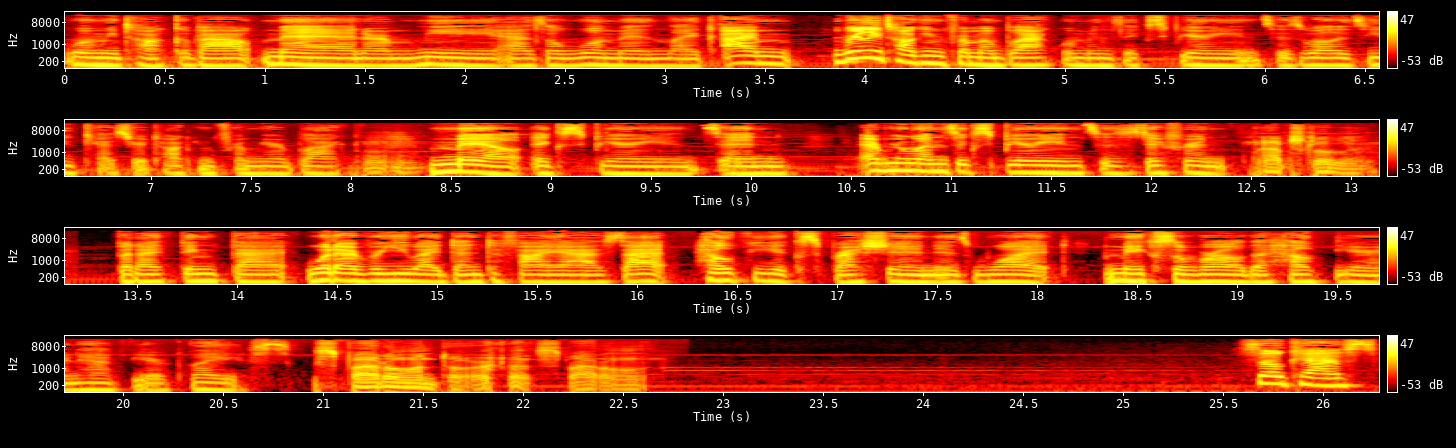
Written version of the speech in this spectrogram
when we talk about men or me as a woman, like I'm really talking from a black woman's experience as well as you, Kes, you're talking from your black Mhm. male experience. And everyone's experience is different. Absolutely. But I think that whatever you identify as, that healthy expression is what makes the world a healthier and happier place. Spot on, Dora. Spot on. So, Kes,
